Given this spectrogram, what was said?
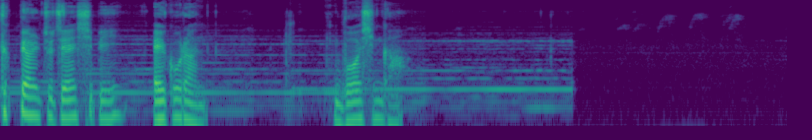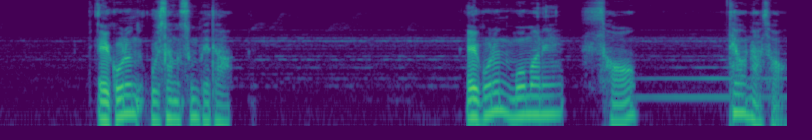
특별 주제 12 에고란 무엇인가? 에고는 우상숭배다. 에고는 몸 안에 서 태어나서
